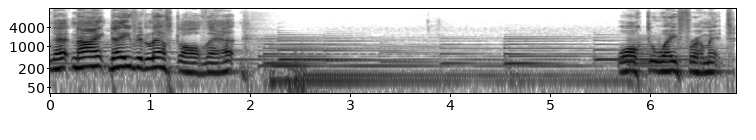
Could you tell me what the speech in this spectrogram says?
That night, David left all that, walked away from it.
